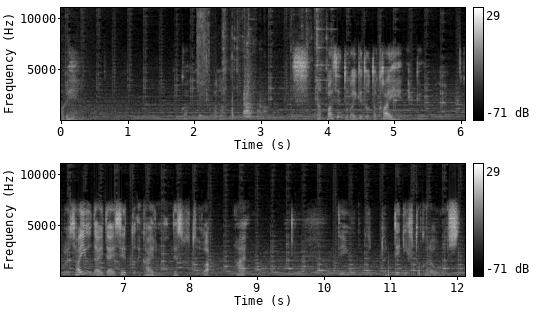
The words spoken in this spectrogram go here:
あれ？か、かな。何パーセントかいけとったら買えへんねんけど。これ左右大体セットで買えるもんです、普通は。はい。っていうことで、リフトから下ろして、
